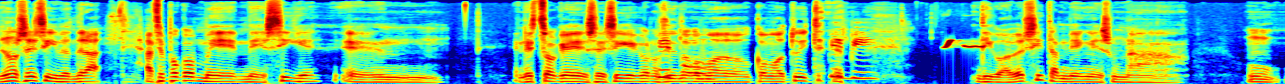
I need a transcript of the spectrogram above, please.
no sé si vendrá. Hace poco me, me sigue en, en esto que se sigue conociendo como, como Twitter. Digo, a ver si también es una un-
